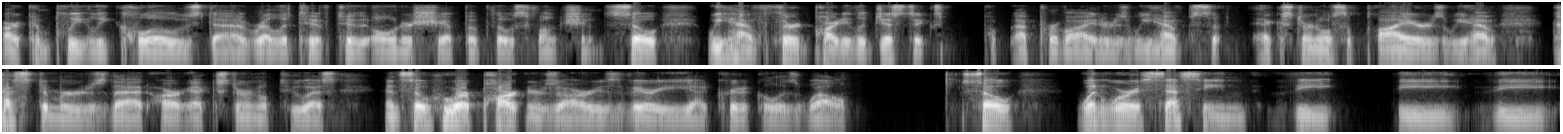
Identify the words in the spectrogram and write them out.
are completely closed uh, relative to the ownership of those functions. So we have third party logistics uh, providers, we have external suppliers, we have customers that are external to us. And so who our partners are is very uh, critical as well. So when we're assessing the the the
